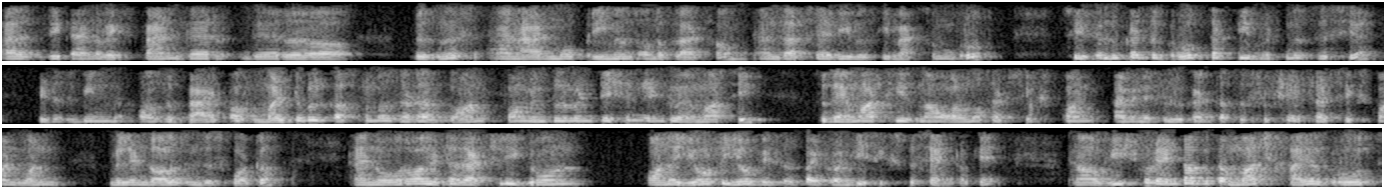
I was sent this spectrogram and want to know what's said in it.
as they kind of expand their their uh, business and add more premiums on the platform, and that's where we will see maximum growth. So if you look at the growth that we've witnessed this year, it has been on the back of multiple customers that have gone from implementation into MRC. So the MRC is now almost at 6 point, I mean, if you look at the subscription, it's at $6.1 million in this quarter. And overall, it has actually grown on a year-to-year -year basis by 26%, okay? Now, we should end up with a much higher growth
